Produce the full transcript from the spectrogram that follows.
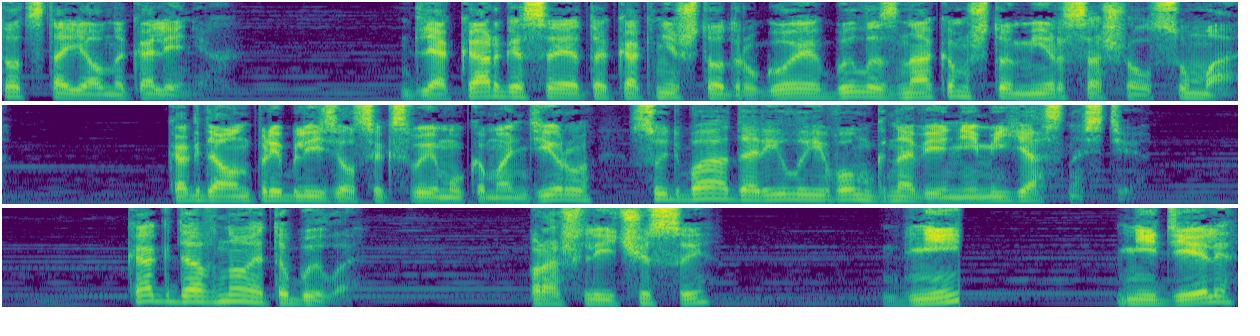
тот стоял на коленях. Для Каргаса это, как ничто другое, было знаком, что мир сошел с ума. Когда он приблизился к своему командиру, судьба одарила его мгновениями ясности. Как давно это было? Прошли часы? Дни? Недели?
